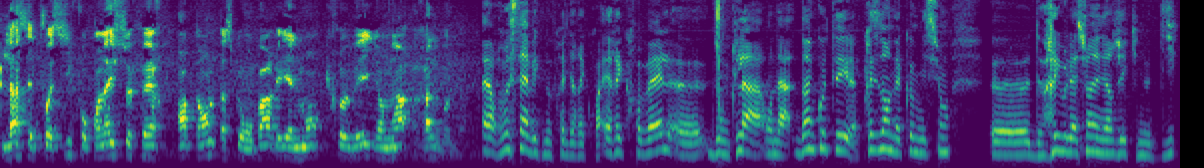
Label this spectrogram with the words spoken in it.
Là, cette fois-ci, il faut qu'on aille se faire entendre parce qu'on va réellement crever. Il y en a ras-le-bol. Alors, restez avec nous, Frédéric Roy. Eric Revel, euh, donc là, on a d'un côté le président de la commission euh, de régulation de l'énergie qui nous dit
